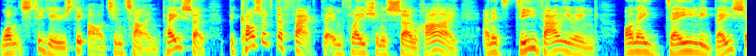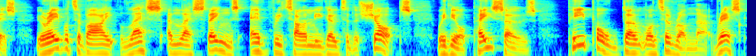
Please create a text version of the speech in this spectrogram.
wants to use the Argentine peso because of the fact that inflation is so high and it's devaluing on a daily basis. You're able to buy less and less things every time you go to the shops with your pesos. People don't want to run that risk.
